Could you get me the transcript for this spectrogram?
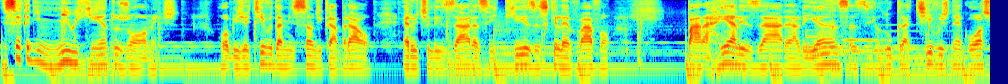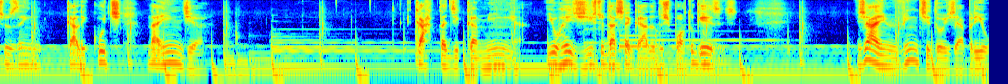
de cerca de 1.500 homens. O objetivo da missão de Cabral era utilizar as riquezas que levavam para realizar alianças e lucrativos negócios em Calicut, na Índia. Carta de caminha e o registro da chegada dos portugueses. Já em 22 de abril,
